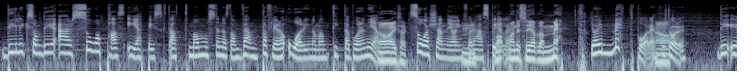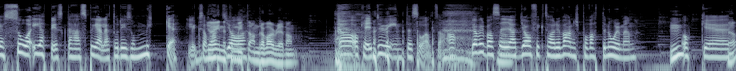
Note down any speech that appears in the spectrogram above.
Det är liksom, det är så pass episkt att man måste nästan vänta flera år innan man tittar på den igen. Ja, exakt. Så känner jag inför Mm. det här spelet. Man, man är så jävla mätt. Jag är mätt på det, Ja. förstår du? Det är så episkt det här spelet och det är så mycket liksom. jag är inne på jag... mitt andra varv redan. Ja okej, du är inte så alltså. Ja, jag vill bara säga Ja. att jag fick ta revansch på vattenormen Mm. och eh, Ja.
